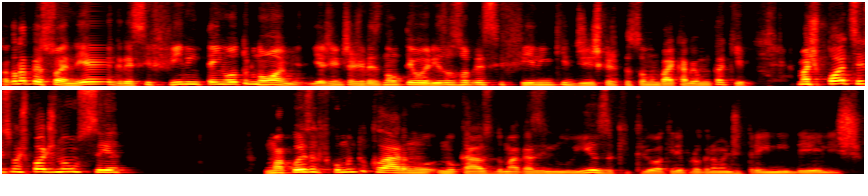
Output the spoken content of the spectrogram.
Só que quando a pessoa é negra, esse feeling tem outro nome. E a gente, às vezes, não teoriza sobre esse feeling que diz que a pessoa não vai caber muito aqui. Mas pode ser isso, mas pode não ser. Uma coisa que ficou muito clara no, no caso do Magazine Luiza, que criou aquele programa de trainee deles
